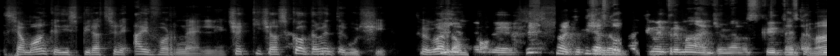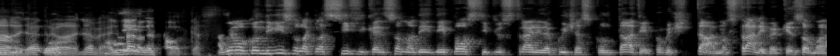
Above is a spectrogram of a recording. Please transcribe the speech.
siamo anche di ispirazione ai fornelli. C'è chi ci ascolta mentre cucina. Guarda un po'. No, c'è chi ci ascolta anche mentre mangia, mi hanno scritto. Mentre mangia, mentre mangia. Vabbè, il bello del podcast. Abbiamo condiviso la classifica, insomma, dei, dei, posti più strani da cui ci ascoltate, proprio città, non strani perché, insomma,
